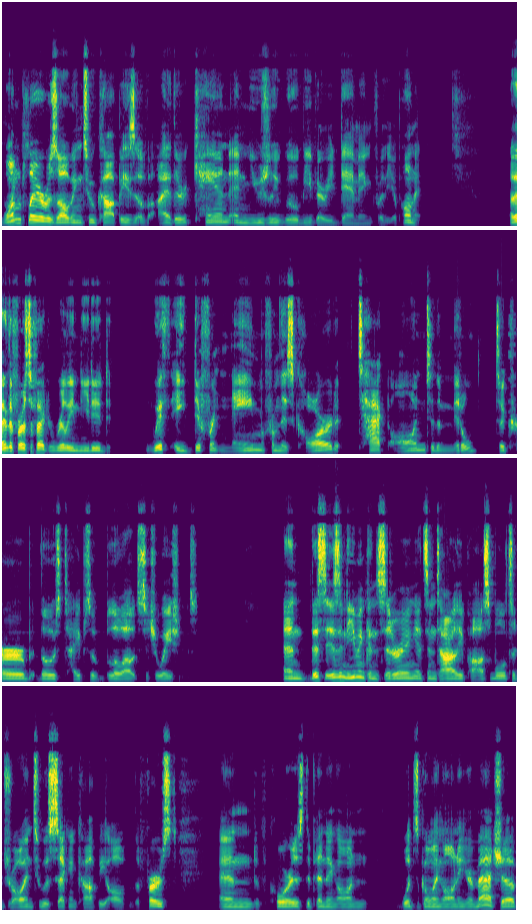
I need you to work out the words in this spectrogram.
one player resolving two copies of either can and usually will be very damning for the opponent. I think the first effect really needed with a different name from this card tacked on to the middle to curb those types of blowout situations. And this isn't even considering it's entirely possible to draw into a second copy off of the first. And of course, depending on what's going on in your matchup,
